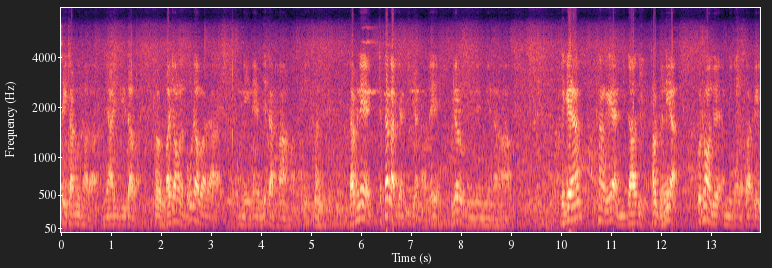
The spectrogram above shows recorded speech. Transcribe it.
စိတ်ထားမှုထားတာအများကြီးလေးစားပါဟုတ်ဘာကြောင့်လဲဗုဒ္ဓဘာသာအနေနဲ့မေတ္တာထားမှာလေဟုတ်ဒါပေမဲ့တစ်ဖက်ကပြန်ကြည့်ပြန်တော့လေဘုရားတော်အနေနဲ့မြင်တာကတကယ်တမ်းခံခဲ့ရမိသားစုဟုတ်တယ်ဒီနေ့ကကိုထောင်းကျွဲအမိနဲ့သွားတွေ့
